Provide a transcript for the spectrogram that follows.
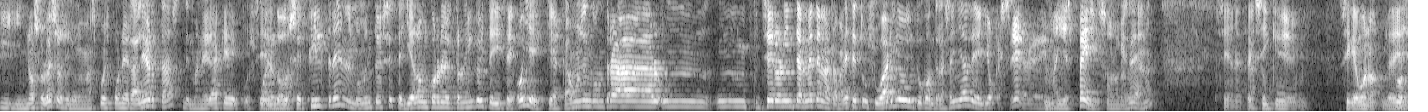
Y no solo eso, sino que además puedes poner alertas de manera que pues, Sí, cuando se filtre, en el momento ese, te llega un correo electrónico y te dice, oye, que acabamos de encontrar un, un fichero en internet en el que aparece tu usuario y tu contraseña de, yo qué sé, de Mm. MySpace o lo que sea, ¿no? Sí, en efecto. Así que Así que bueno, eh,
